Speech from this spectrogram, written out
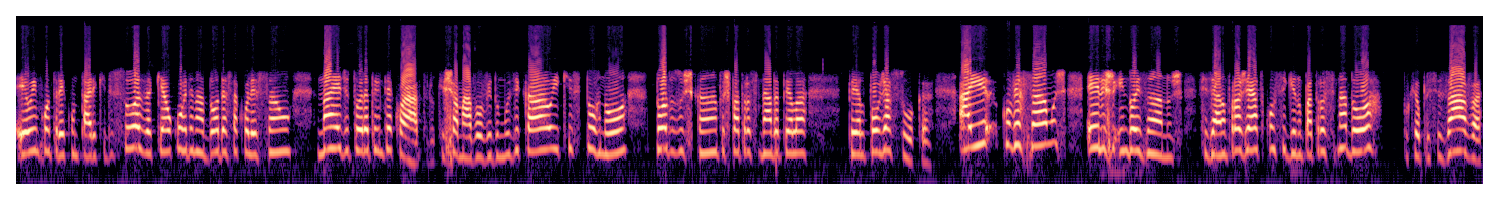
eu encontrei com Tarek de Souza, que é o coordenador dessa coleção na editora 34, que chamava Ouvido Musical e que se tornou Todos os Cantos, patrocinada pela, pelo Pão de Açúcar. Aí conversamos, eles em dois anos fizeram um projeto, conseguiram um patrocinador, porque eu precisava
